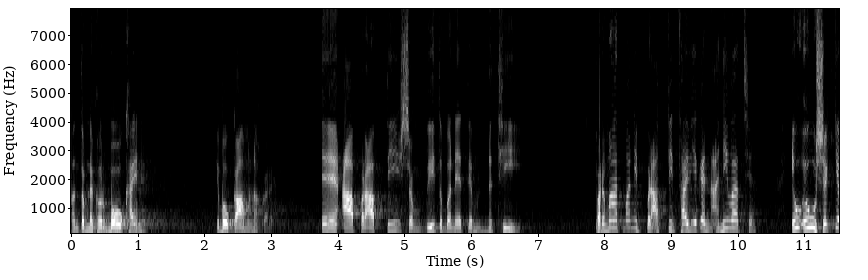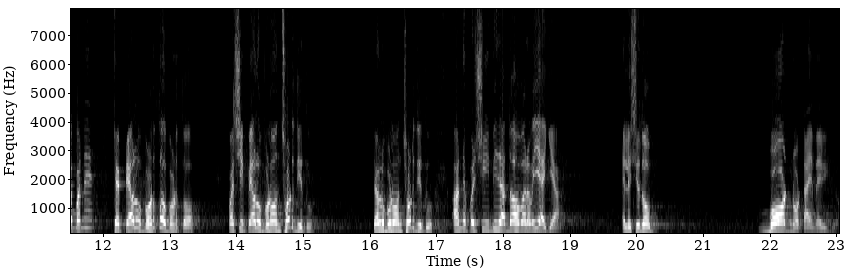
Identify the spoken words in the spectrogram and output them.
અને તમને ખબર, બહુ ખાય ને એ બહુ કામ ન કરે. એ આ પ્રાપ્તિ સંવિત બને તેમ નથી. પરમાત્માની પ્રાપ્તિ થવી એ કઈ નાની વાત છે? એવું એવું શક્ય બને કે પહેલું ભણતો ભણતો, પછી પહેલું ભણવાનું છોડી દીધું પહેલું ભણવાનું છોડી દીધું, અને પછી બીજા દહ વર્ષ વૈયા ગયા. એટલે સીધો બોર્ડનો ટાઈમ આવી ગયો.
